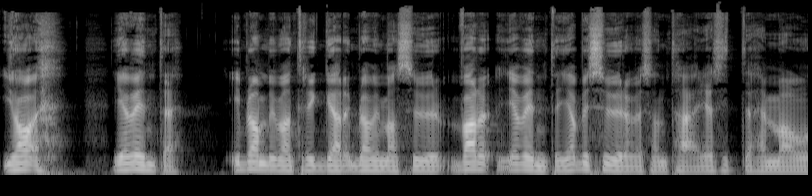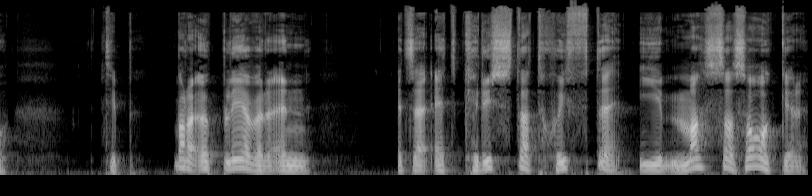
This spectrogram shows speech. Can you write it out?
Ja, jag vet inte. Ibland blir man triggad, ibland blir man sur. Var, jag vet inte, jag blir sur över sånt här. Jag sitter hemma och typ bara upplever en ett, så här, ett krystat skifte i massa saker.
